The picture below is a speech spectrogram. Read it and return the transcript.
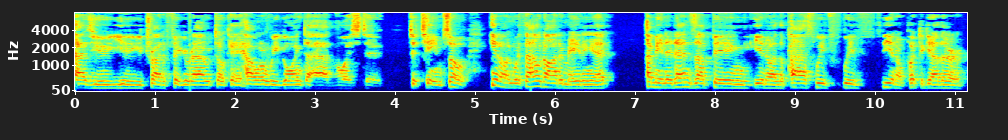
as you, you, you try to figure out, okay, how are we going to add voice to, to team? So, you know, and without automating it, I mean, it ends up being, you know, in the past, we've, we've, you know, put together,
